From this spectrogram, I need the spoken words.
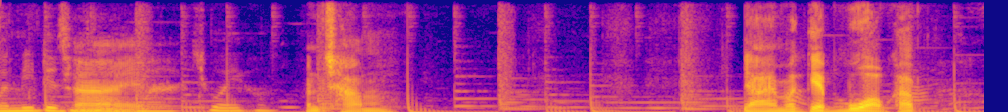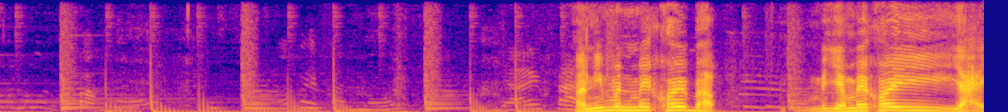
มันไม่ดึงใช่ออกมาช่วยเขามันช้ำย้ายมาเก็บบวบครับ อันนี้มันไม่ค่อยแบบ ยังไม่ค่อยใหญ่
